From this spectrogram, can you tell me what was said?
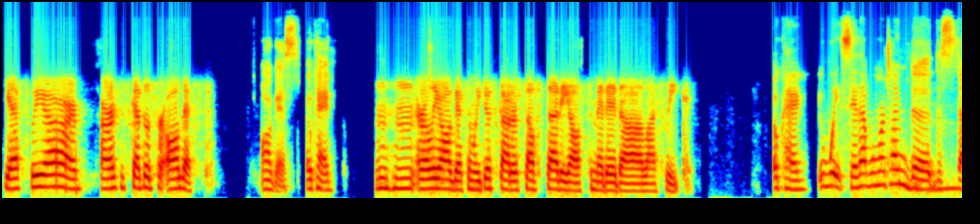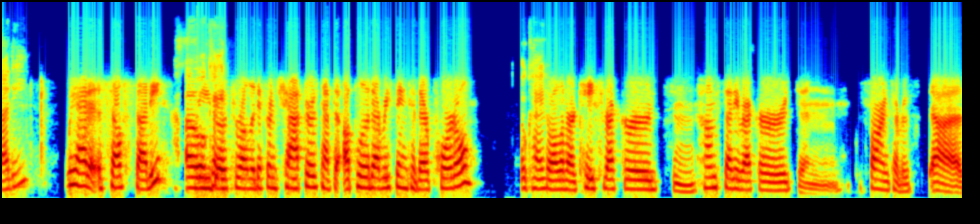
Yes, we are. Ours is scheduled for August. August. Okay. Hmm early August, and we just got our self study all submitted uh, last week. Okay. Wait. Say that one more time. The the study. We had a self study. Oh, where You go through all the different chapters, have to upload everything to their portal. Okay. So all of our case records and home study records and foreign service, uh,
